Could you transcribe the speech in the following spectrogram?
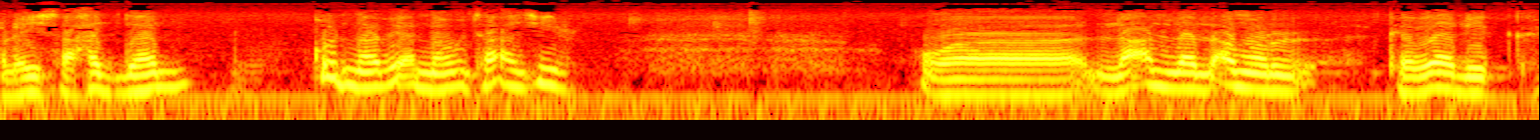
وليس حدا قلنا بأنه تعزير. ولعل الأمر كذلك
